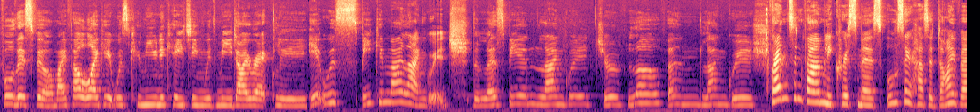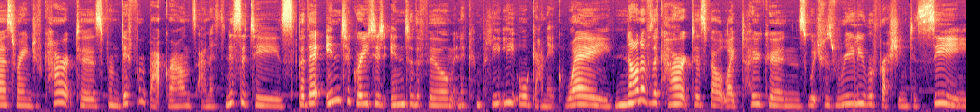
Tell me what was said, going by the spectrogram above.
for this film. I felt like it was communicating with me directly. It was speaking my language, the lesbian language of love and languish. Friends and Family Christmas also has a diverse range of characters from different backgrounds and ethnicities, but they're integrated into the film in a completely organic way. None of the characters felt like tokens, which was really refreshing to see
